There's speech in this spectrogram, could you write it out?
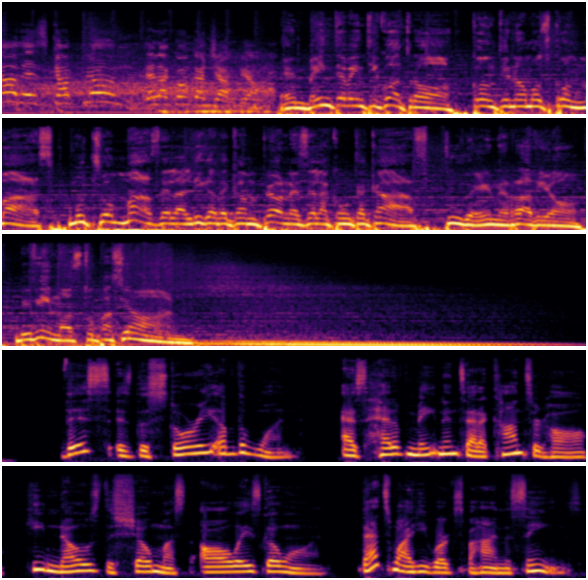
¡Felicidades, campeón de la CONCA Champions! En 2024 continuamos con más, mucho más de la Liga de Campeones de la CONCACAF. Tu DN Radio. Vivimos tu pasión. This is the story of the one. As head of maintenance at a concert hall, he knows the show must always go on. That's why he works behind the scenes,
